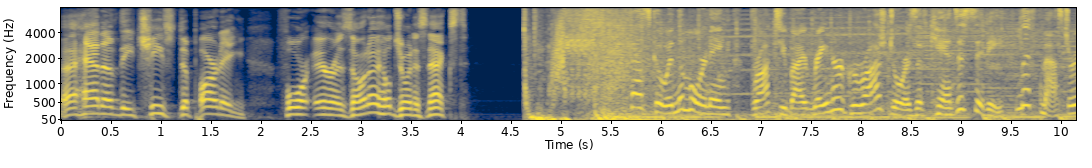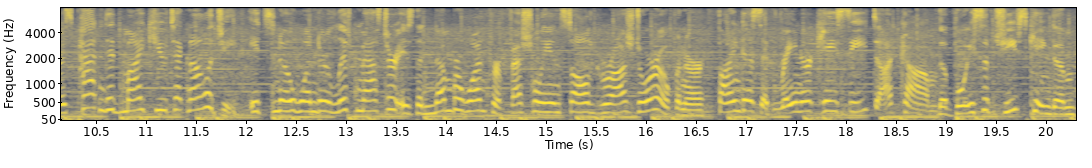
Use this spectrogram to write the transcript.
ahead of the Chiefs departing for Arizona. He'll join us next. Fescoe in the morning, brought to you by Rainer Garage Doors of Kansas City. LiftMaster has patented MyQ technology. It's no wonder LiftMaster is the number one professionally installed garage door opener. Find us at RainerKC.com. The voice of Chiefs Kingdom,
